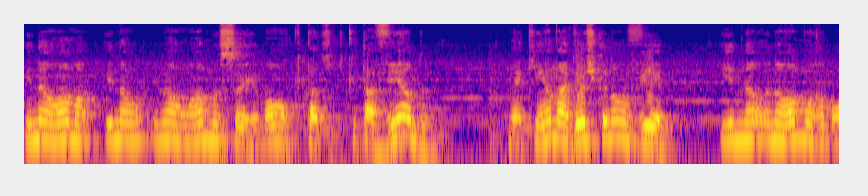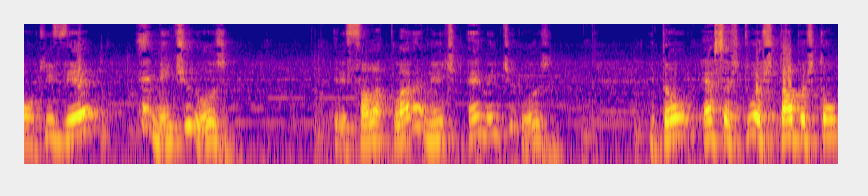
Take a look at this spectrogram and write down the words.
e não ama, e não, e não ama o seu irmão que está que tá vendo, né, quem ama a Deus que não vê e não, não ama o irmão que vê, é mentiroso. Ele fala claramente, é mentiroso. Então, essas duas tábuas estão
